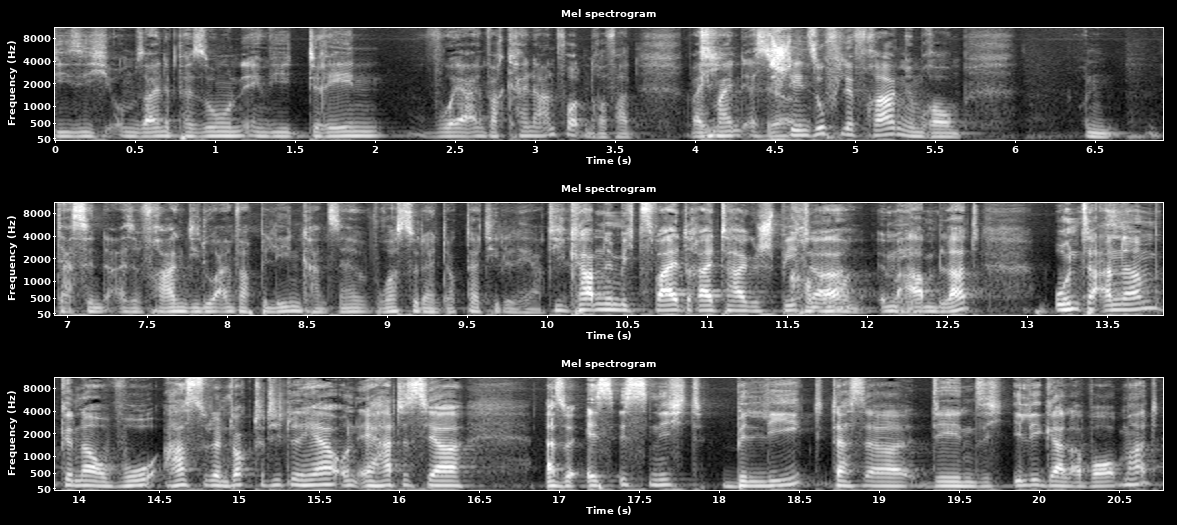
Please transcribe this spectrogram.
die sich um seine Person irgendwie drehen, wo er einfach keine Antworten drauf hat. Weil ich meine, es ja. stehen so viele Fragen im Raum. Und das sind also Fragen, die du einfach belegen kannst. Ne? Wo hast du deinen Doktortitel her? Die kam nämlich zwei, drei Tage später on, im ey. Abendblatt. Unter anderem, genau, wo hast du deinen Doktortitel her? Und er hat es ja, also es ist nicht belegt, dass er den sich illegal erworben hat,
